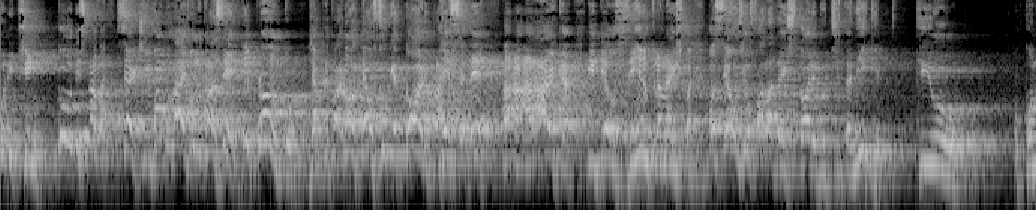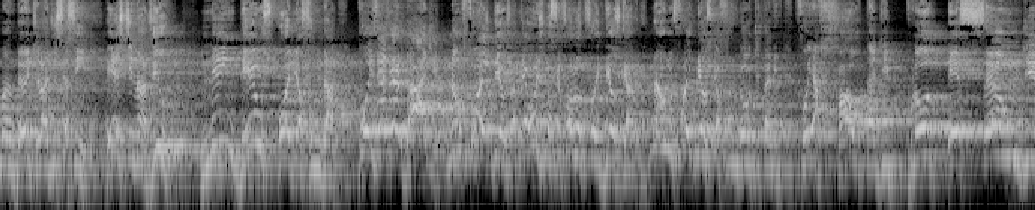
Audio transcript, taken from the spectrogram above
bonitinho, tudo estava certinho. Vamos lá e vamos trazer. E pronto, já preparou até o foguetório para receber a, a arca. E Deus entra na história. Você ouviu falar da história do Titanic? Que o, o comandante lá disse assim: Este navio nem Deus pode afundar. Pois é verdade, não foi Deus. Até hoje você falou que foi Deus que não, não foi Deus que afundou o Titanic, foi a falta de proteção de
